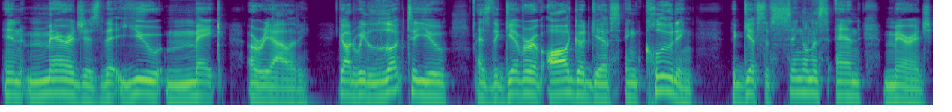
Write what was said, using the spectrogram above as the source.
in marriages that you make a reality. God, we look to you as the giver of all good gifts, including the gifts of singleness and marriage.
